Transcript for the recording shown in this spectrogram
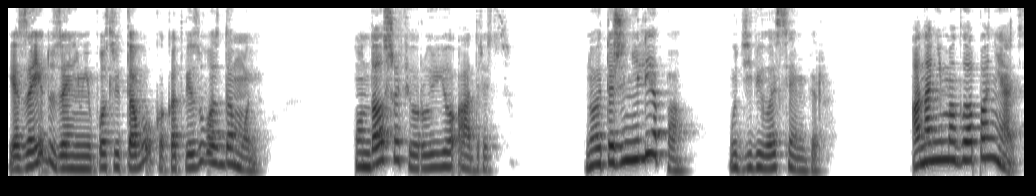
«Я заеду за ними после того, как отвезу вас домой», он дал шоферу ее адрес. «Но это же нелепо!» – удивилась Эмбер. Она не могла понять,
